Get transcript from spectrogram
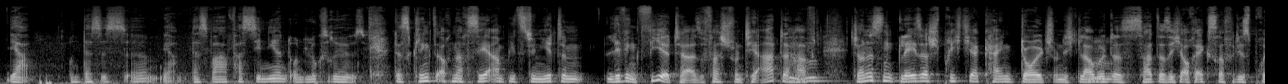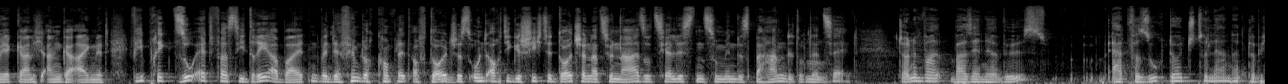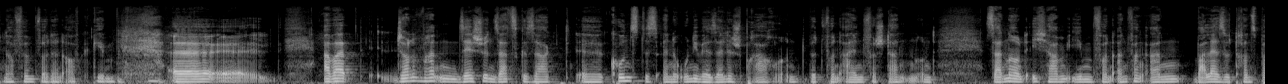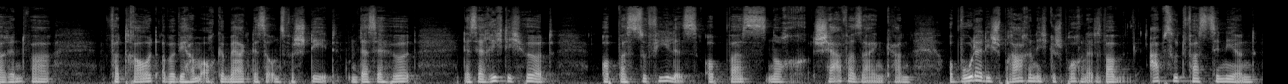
ja, und das ist, äh, ja, das war faszinierend und luxuriös. Das klingt auch nach sehr ambitioniertem Living Theater, also fast schon theaterhaft. Mhm. Jonathan Glazer spricht ja kein Deutsch und ich glaube, mhm. das hat er sich auch extra für dieses Projekt gar nicht angeeignet. Wie prägt so etwas die Dreharbeiten, wenn der Film doch komplett auf Deutsch mhm. ist und auch die Geschichte deutscher Nationalsozialisten zumindest behandelt und mhm. erzählt? Jonathan war, war sehr nervös, er hat versucht, Deutsch zu lernen, hat, glaube ich, nach fünf Wörtern aufgegeben. äh, aber Jonathan hat einen sehr schönen Satz gesagt, äh, Kunst ist eine universelle Sprache und wird von allen verstanden. Und Sandra und ich haben ihm von Anfang an, weil er so transparent war, vertraut, aber wir haben auch gemerkt, dass er uns versteht und dass er hört, dass er richtig hört, ob was zu viel ist, ob was noch schärfer sein kann, obwohl er die Sprache nicht gesprochen hat. Das war absolut faszinierend.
